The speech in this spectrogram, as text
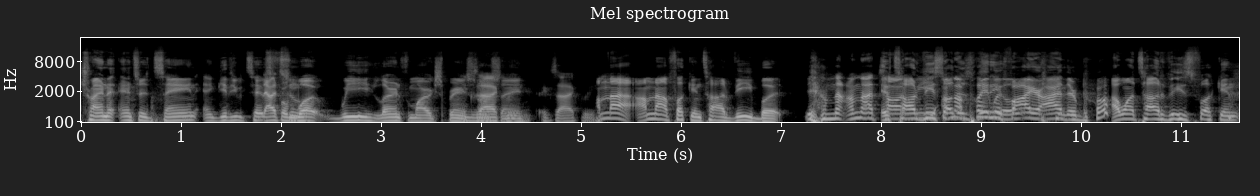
trying to entertain and give you tips That from too. what we learned from our experience. You know what I'm Exactly. saying? Exactly. I'm not I'm not fucking Todd V, but yeah, I'm not. I'm not. If Todd, Todd V. V saw I'm not this playing with fire either, bro. I want Todd V's fucking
